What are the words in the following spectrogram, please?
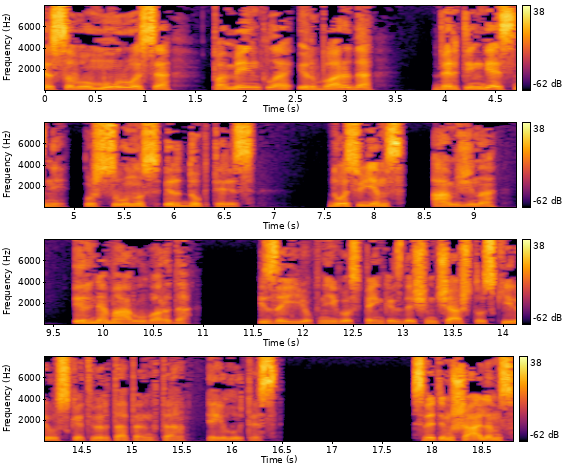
ir savo mūruose paminklą ir vardą vertingesnį už sūnus ir dukteris. Duosiu jiems amžiną ir nemarų vardą. Izaijo knygos 56 skyriaus 4-5 eilutės. Svetim šaliams,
